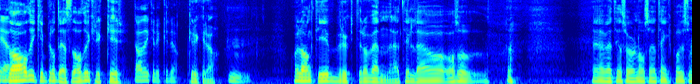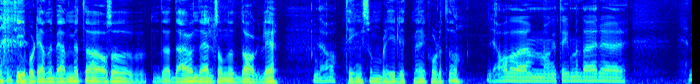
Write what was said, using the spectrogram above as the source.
hele- da hadde du ikke protese, da hadde du krykker. Da hadde krykker, ja. krykker ja. Mm. Hvor lang tid brukte du å venne deg til det? Og, og så, jeg vet ikke søren også jeg tenker på, hvis du skulle tie bort ene benet mitt, da, altså, det, det er jo en del sånne daglige Ja, ting som blir litt mer kålete da. ja det er mange ting, men det er eh,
